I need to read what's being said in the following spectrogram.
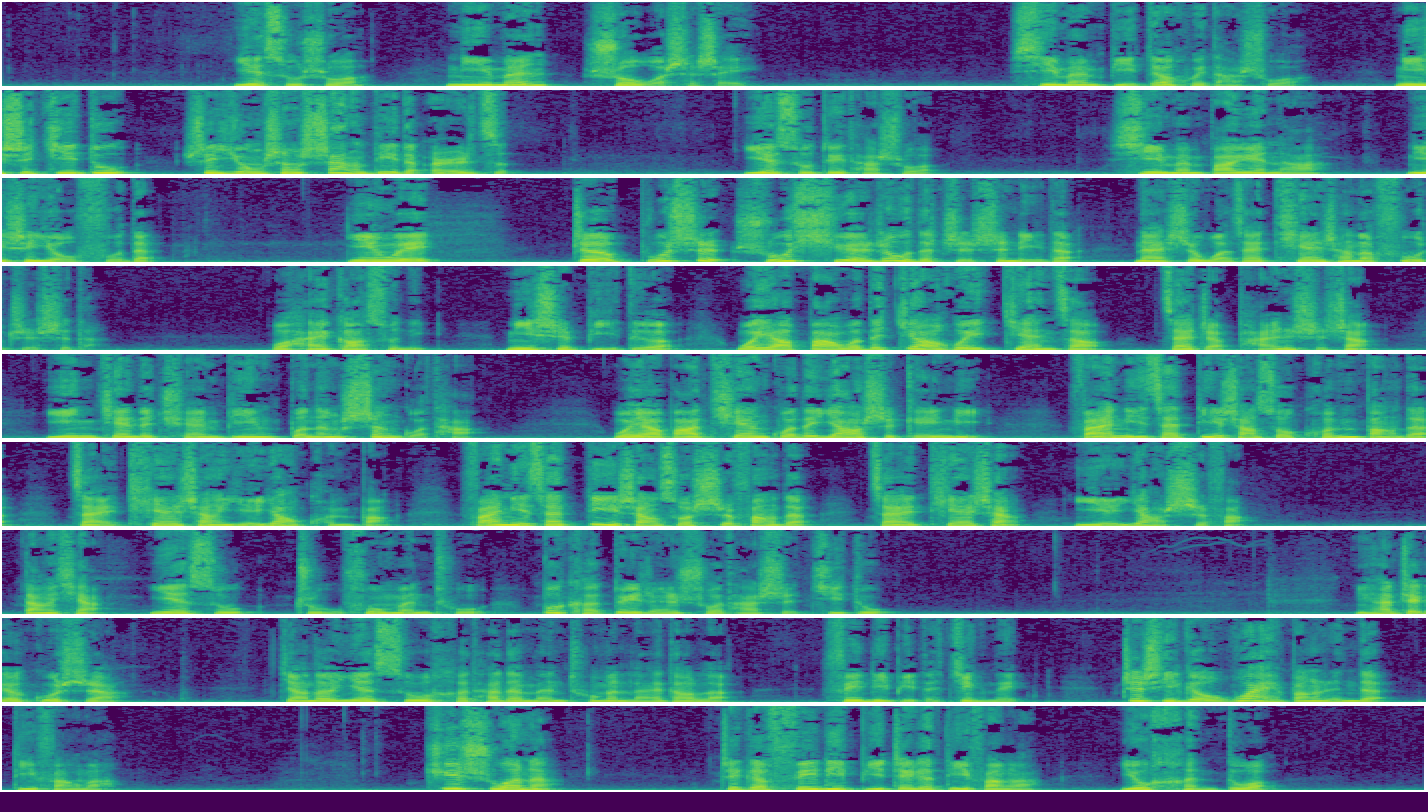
耶稣说：“你们说我是谁？”西门彼得回答说：“你是基督，是永生上帝的儿子。”耶稣对他说：“西门巴约拿，你是有福的，因为这不是属血肉的指示你的，乃是我在天上的父指示的。我还告诉你，你是彼得，我要把我的教会建造在这磐石上，阴间的权柄不能胜过他。我要把天国的钥匙给你。”凡你在地上所捆绑的，在天上也要捆绑；凡你在地上所释放的，在天上也要释放。当下，耶稣嘱咐门徒，不可对人说他是基督。你看这个故事啊，讲到耶稣和他的门徒们来到了菲利比的境内，这是一个外邦人的地方吗？据说呢，这个菲利比这个地方啊，有很多。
